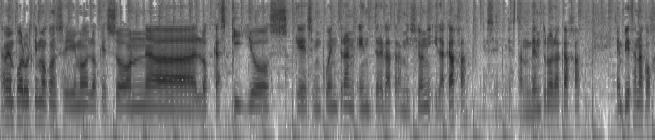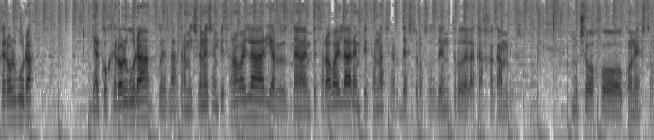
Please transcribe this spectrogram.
También por último conseguimos lo que son ah, los casquillos que se encuentran entre la transmisión y la caja, están dentro de la caja, empiezan a coger holgura y al coger holgura pues las transmisiones empiezan a bailar y al empezar a bailar empiezan a hacer destrozos dentro de la caja cambios mucho ojo con esto.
